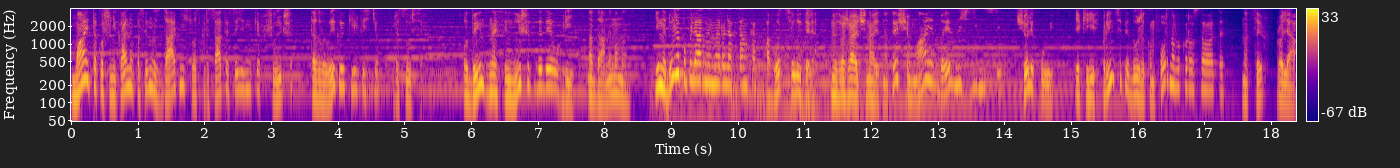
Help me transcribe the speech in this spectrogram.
Мають також унікальну пасивну здатність воскресати союзників швидше та з великою кількістю ресурсів. Один з найсильніших ДД у грі на даний момент. І не дуже популярний на ролях танка або цілителя, незважаючи навіть на те, що має безліч здібностей, що лікують, які в принципі дуже комфортно використовувати на цих ролях.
